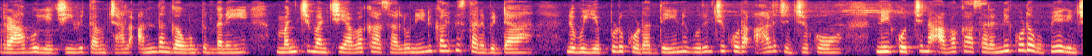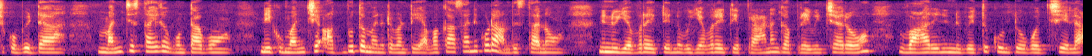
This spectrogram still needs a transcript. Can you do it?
రాబోయే జీవితం చాలా అందంగా ఉంటుందని మంచి మంచి అవకాశాలు నేను కల్పిస్తాను బిడ్డ. నువ్వు ఎప్పుడు కూడా దేని గురించి కూడా ఆలోచించుకో. నీకు వచ్చిన అవకాశాలన్నీ కూడా ఉపయోగించుకో బిడ్డ. మంచి స్థాయిలో ఉంటావో. నీకు మంచి అద్భుతమైనటువంటి అవకాశాన్ని కూడా అందిస్తాను. నిన్ను ఎవరైతే నువ్వు ఎవరైతే ప్రాణంగా ప్రేమించారో వారిని నువ్వు వెతుకుంటూ వచ్చేలా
